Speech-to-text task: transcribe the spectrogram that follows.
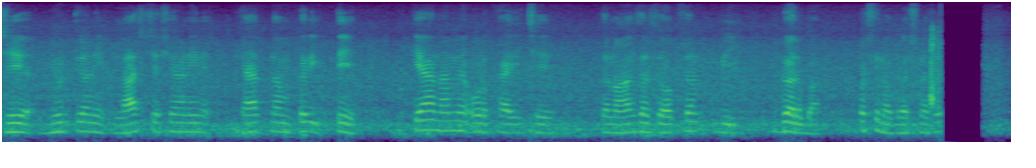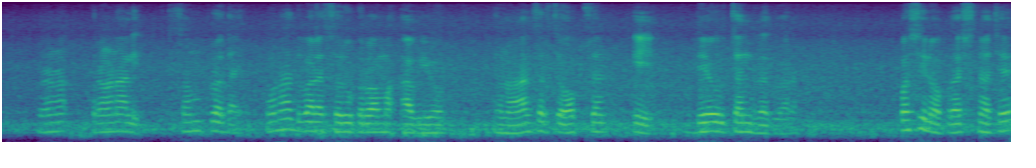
જે નૃત્યની લાસ્ય શ્રેણીને ખ્યાતનામ કરી તે કયા નામે ઓળખાય છે? તેનો આન્સર છે ઓપ્શન બી ગરબા. પછીનો પ્રશ્ન છે. પ્રણાલી સંપ્રદાય કોના દ્વારા શરૂ કરવામાં આવ્યો? તેનો આન્સર છે ઓપ્શન એ દેવચંદ્ર દ્વારા. પછીનો પ્રશ્ન છે.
